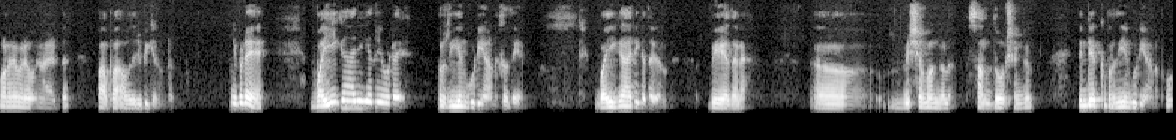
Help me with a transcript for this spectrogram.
വളരെ മനോഹരമായിട്ട് പാപ്പ അവതരിപ്പിക്കുന്നുണ്ട്. ഇവിടെ വൈകാരികതയുടെ പ്രതീകം കൂടിയാണ് ഹൃദയം. വൈകാരികതകൾ വേദന വിഷമങ്ങൾ സന്തോഷങ്ങൾ ഇതിന്റെയൊക്കെ പ്രതീകം കൂടിയാണ്. അപ്പോൾ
